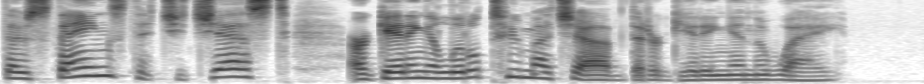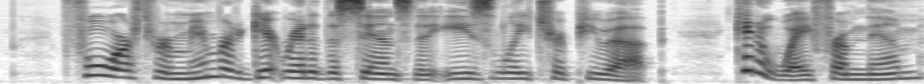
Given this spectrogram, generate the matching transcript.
Those things that you just are getting a little too much of that are getting in the way. Fourth, remember to get rid of the sins that easily trip you up. Get away from them.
